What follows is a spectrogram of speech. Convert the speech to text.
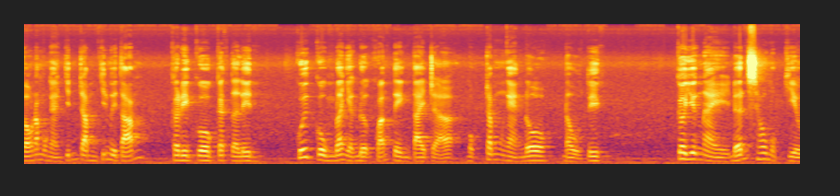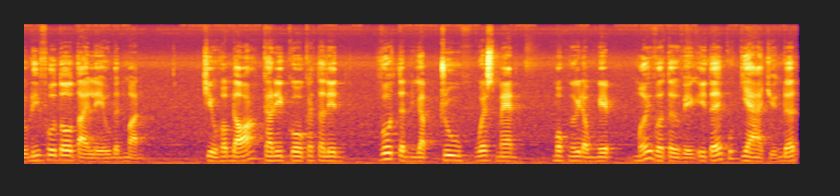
vào năm 1998, Carico Catalin cuối cùng đã nhận được khoản tiền tài trợ 100.000 đô đầu tiên. Cơ duyên này đến sau một chiều đi photo tài liệu định mệnh Chiều hôm đó, Carico Catalin vô tình gặp Drew Westman, một người đồng nghiệp mới vừa từ Viện Y tế Quốc gia chuyển đến.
